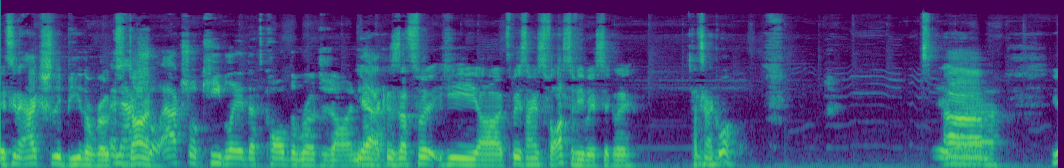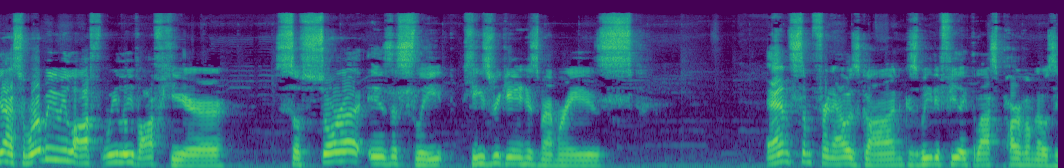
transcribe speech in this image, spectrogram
It's going to actually be the Road An to actual Dawn. actual keyblade that's called the Road to Dawn. Yeah, because that's what he. Uh, it's based on his philosophy, basically. That's kind of cool. yeah. Um, yeah. So where we leave off, we leave off here. So Sora is asleep. He's regaining his memories. Ansem for now is gone because we defeat like the last part of him that was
